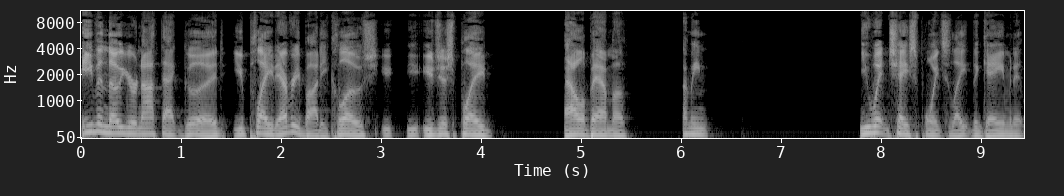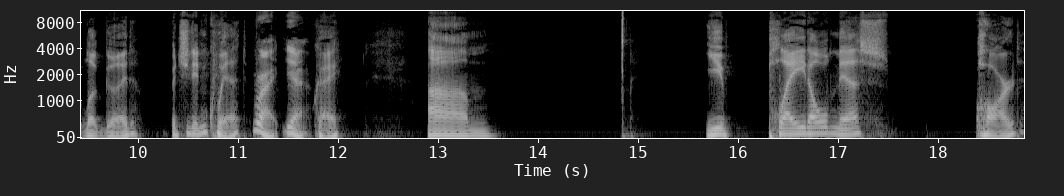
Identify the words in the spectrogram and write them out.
Even though you're not that good, you played everybody close. You, you, you just played Alabama. I mean, you went and chased points late in the game and it looked good, but you didn't quit. Right. Yeah. Okay. Um, you played Ole Miss hard.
